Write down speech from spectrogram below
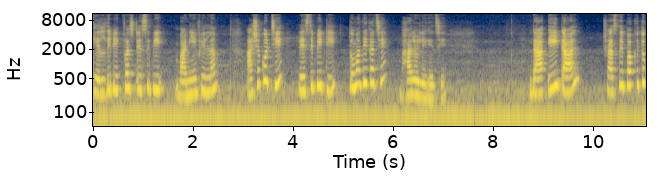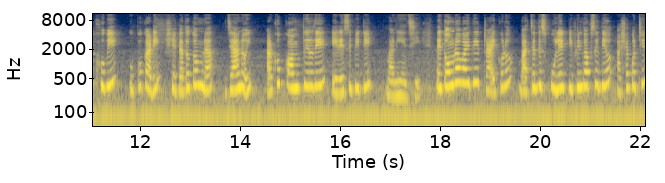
হেলদি ব্রেকফাস্ট রেসিপি বানিয়ে ফেললাম। আশা করছি রেসিপিটি তোমাদের কাছে ভালো লেগেছে। ডা, এই ডাল স্বাস্থ্যের পক্ষে তো খুবই উপকারী, সেটা তো তোমরা জানোই। আর খুব কম তেল দিয়ে এই রেসিপিটি বানিয়েছি। তাই তোমরাও বাড়িতে ট্রাই করো। বাচ্চাদের স্কুলের টিফিন বক্সে দিও। আশা করছি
